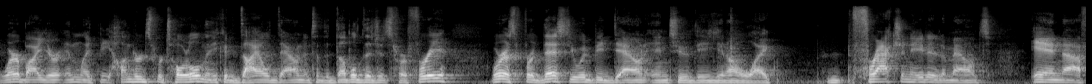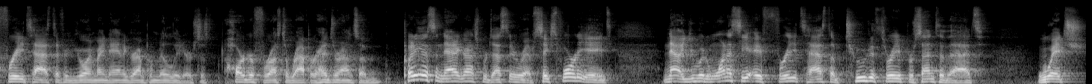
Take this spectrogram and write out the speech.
whereby you're in like the hundreds for total and then you can dial down into the double digits for free. Whereas for this, you would be down into the, you know, like fractionated amounts in uh, free test if you're going by nanogram per milliliter. It's just harder for us to wrap our heads around. So putting this in nanograms per deciliter, we have 648. Now you would want to see a free test of 2 to 3% of that, which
